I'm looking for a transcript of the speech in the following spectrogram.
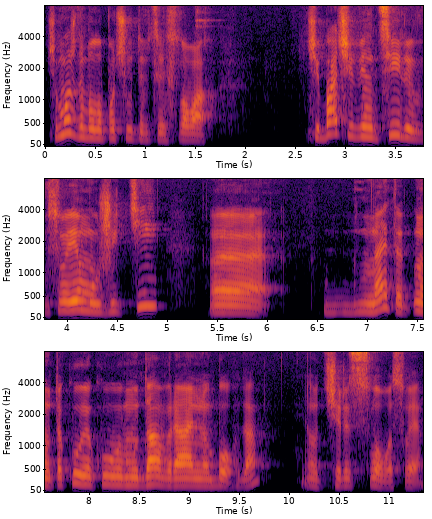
Чи можна було почути в цих словах? Чи бачив він цілі в своєму житті, е, знаєте, ну, таку, яку йому дав реально Бог, да? От через слово своє,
